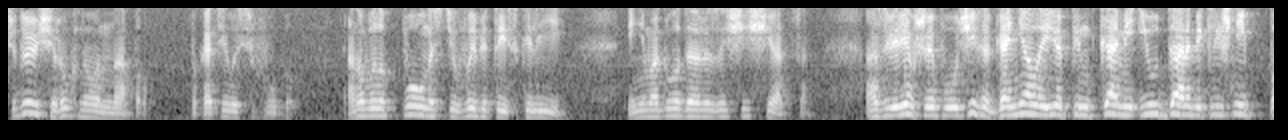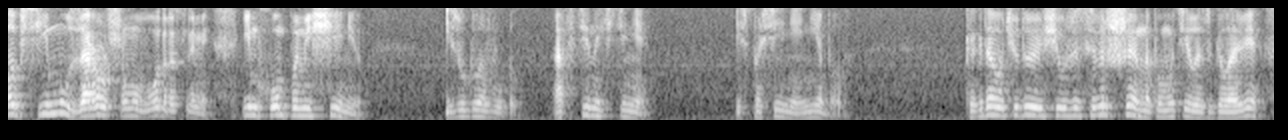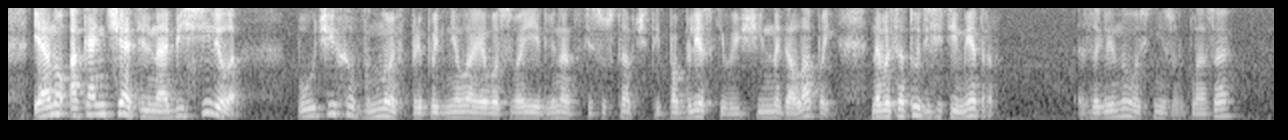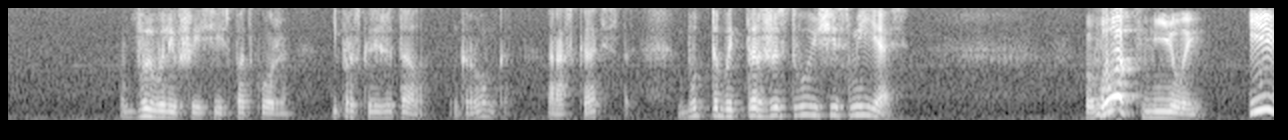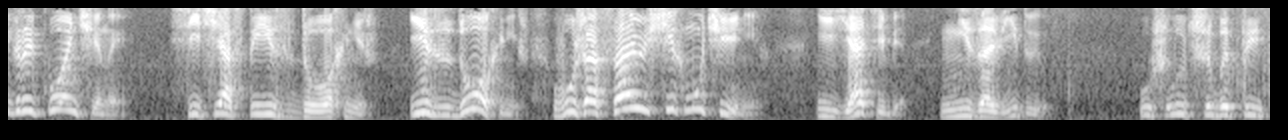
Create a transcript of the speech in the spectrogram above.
Чудовище рухнуло на пол, покатилось в угол. Оно было полностью выбито из колеи и не могло даже защищаться. Озверевшая паучиха гоняла ее пинками и ударами клешней по всему заросшему водорослями и мхом помещению. Из угла в угол, от стены к стене. И спасения не было. Когда у чудовища уже совершенно помутилось в голове, и оно окончательно обессилило, паучиха вновь приподняла его своей двенадцатисуставчатой, поблескивающей многолапой на высоту десяти метров, заглянула снизу в глаза, вывалившиеся из-под кожи, и проскрежетала громко, раскатисто, будто бы торжествующе смеясь. «Вот, милый, игры кончены!» Сейчас ты и сдохнешь, и сдохнешь в ужасающих мучениях. И я тебе не завидую. Уж лучше бы ты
